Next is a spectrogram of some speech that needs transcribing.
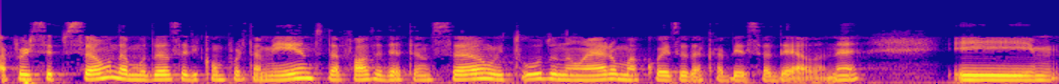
a percepção da mudança de comportamento, da falta de atenção e tudo, não era uma coisa da cabeça dela, né? E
